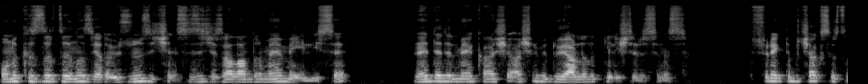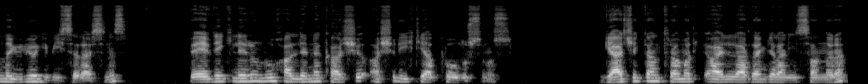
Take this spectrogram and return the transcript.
onu kızdırdığınız ya da üzdüğünüz için sizi cezalandırmaya meyilli ise, reddedilmeye karşı aşırı bir duyarlılık geliştirirsiniz. Sürekli bıçak sırtında yürüyor gibi hissedersiniz ve evdekilerin ruh hallerine karşı aşırı ihtiyatlı olursunuz gerçekten travmatik ailelerden gelen insanlara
